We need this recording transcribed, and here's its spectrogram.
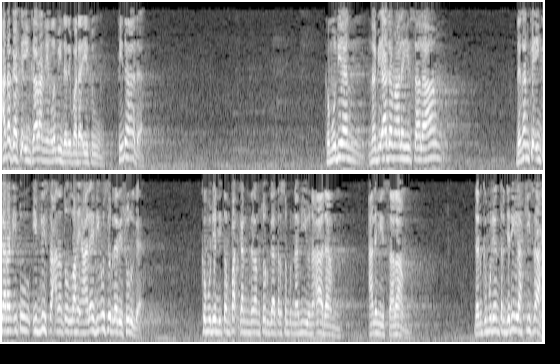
Adakah keingkaran yang lebih daripada itu? Tidak ada. Kemudian Nabi Adam alaihissalam dengan keingkaran itu iblis laknatullahi alaih diusir dari surga. Kemudian ditempatkan dalam surga tersebut Nabi Yuna Adam alaihissalam. Dan kemudian terjadilah kisah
